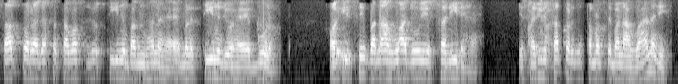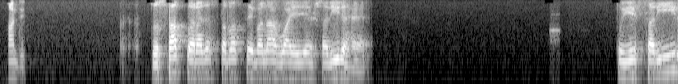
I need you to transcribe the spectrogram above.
सत्व रजस तमस जो तीन बंधन है मैंने तीन जो है गुण और इससे बना हुआ जो ये शरीर है ये शरीर अच्छा। सत्व रजस तमस से बना हुआ है ना जी? हाँ जी। तो सत्व रजस तमस से बना हुआ ये शरीर है तो ये शरीर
